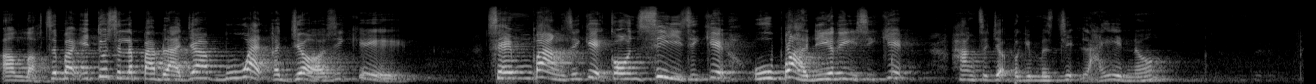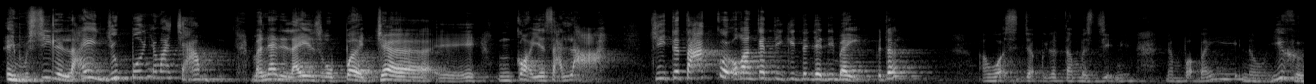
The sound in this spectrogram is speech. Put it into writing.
Allah. Sebab itu selepas belajar buat kerja sikit. Sembang sikit kongsi sikit ubah diri sikit. Hang sejak pergi masjid lain no Eh mestilah lain jumpanya macam. Mana ada lain serupa je. Eh, engkau yang salah. Kita takut orang kata kita jadi baik. Betul? Awak sejak pergi datang masjid ni nampak baik no. Ya ke?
